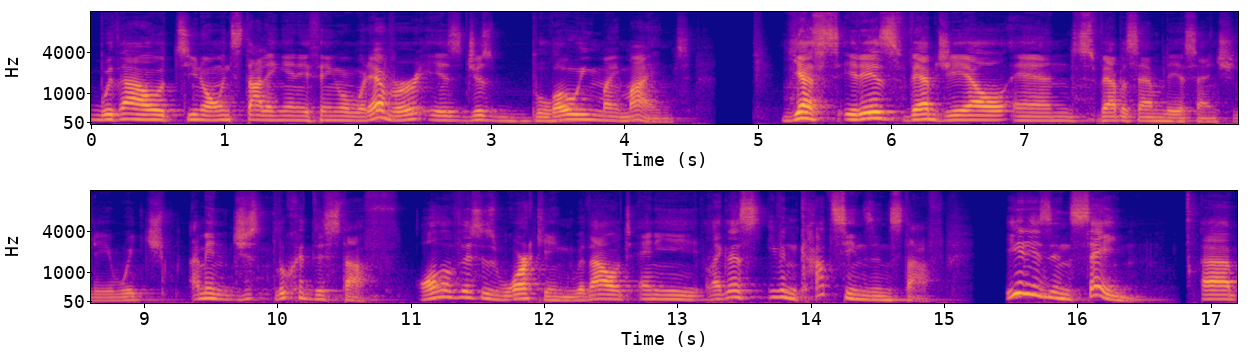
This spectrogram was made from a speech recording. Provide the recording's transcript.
without you know installing anything or whatever is just blowing my mind. Yes, it is WebGL and WebAssembly essentially, which, I mean, just look at this stuff. All of this is working without any, like there's even cutscenes and stuff. It is insane. Uh,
